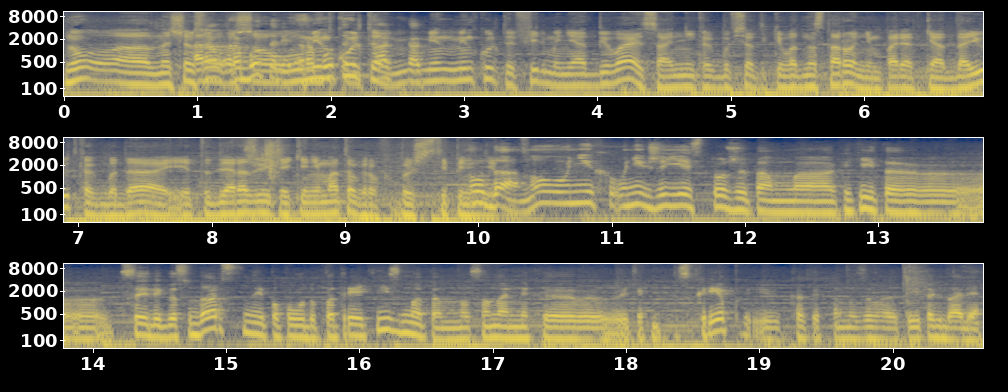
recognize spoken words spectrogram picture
Ну, а, начнем с А того, ра- что у Минкульта, так, как- Мин- Минкульта фильмы не отбиваются, они как бы все-таки в одностороннем порядке отдают, как бы, да, и это для развития кинематографа в большей степени Ну да, делается. но у них, у них же есть тоже там какие-то э, цели государственные по поводу патриотизма, там национальных э, этих скреп, как их там называют, и так далее.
